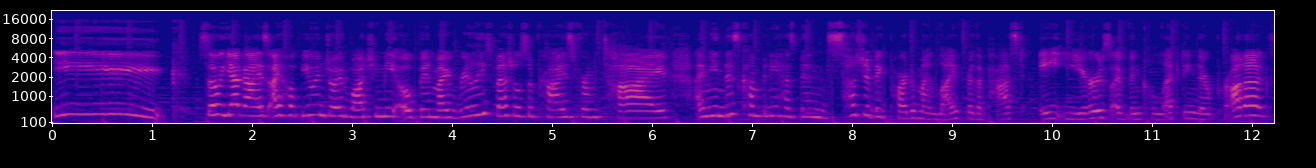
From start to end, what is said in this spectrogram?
Eek! So yeah guys, I hope you enjoyed watching me open my really special surprise from Ty. I mean, this company has been such a big part of my life for the past eight years. I've been collecting their products.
